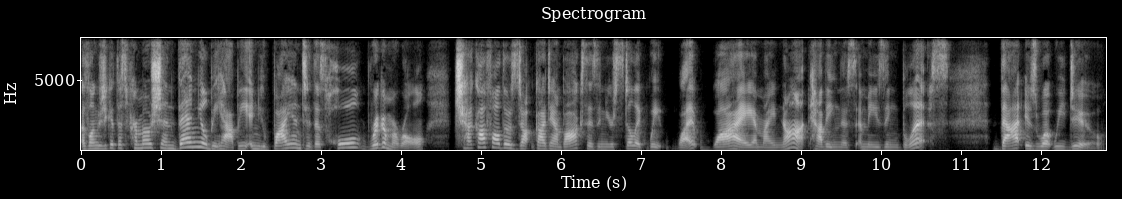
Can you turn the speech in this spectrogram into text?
as long as you get this promotion, then you'll be happy. And you buy into this whole rigmarole, check off all those do- goddamn boxes, and you're still like, wait, what? Why am I not having this amazing bliss? That is what we do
